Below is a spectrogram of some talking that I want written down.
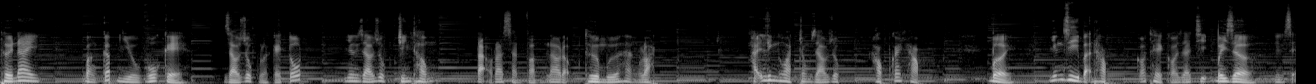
Thời nay, bằng cấp nhiều vô kể, giáo dục là cái tốt, nhưng giáo dục chính thống tạo ra sản phẩm lao động thừa mứa hàng loạt. Hãy linh hoạt trong giáo dục, học cách học. Bởi những gì bạn học có thể có giá trị bây giờ nhưng sẽ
